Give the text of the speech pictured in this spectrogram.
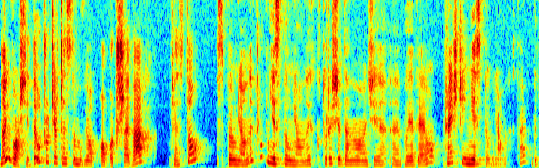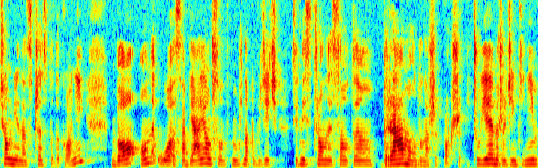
No i właśnie, te uczucia często mówią o potrzebach, często spełnionych lub niespełnionych, które się w danym momencie pojawiają, częściej niespełnionych, tak? bo ciągnie nas często do koni, bo one uosabiają, czy są, można powiedzieć, z jednej strony są tą bramą do naszych potrzeb i czujemy, że dzięki nim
